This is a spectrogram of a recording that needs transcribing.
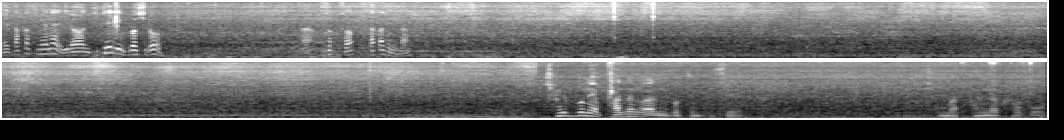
네, 닦았으면 이런 디테일링 브러쉬로 아, 구석구석 닦아줍니다. 철분에 반응하는 것 좀 보세요. 정말 강력하고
